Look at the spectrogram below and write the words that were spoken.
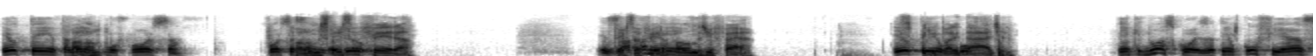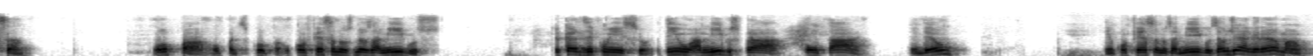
Eu tenho também como força Força Falamos assim, terça-feira. Terça-feira falamos de fé. Eu Espiritualidade. Tenho, tenho aqui duas coisas. Eu tenho confiança. Opa, opa, desculpa. Confiança nos meus amigos. O que eu quero dizer com isso? Eu tenho amigos para contar, entendeu? Tenho confiança nos amigos. É um diagrama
